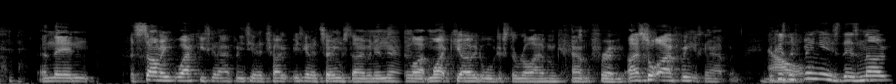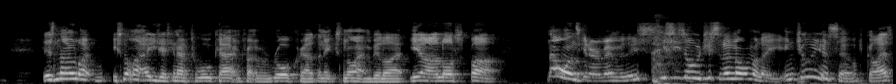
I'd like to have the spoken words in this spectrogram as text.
and then something wacky's going to happen. He's going to choke. He's going to tombstone, and then like Mike Chioda will just arrive and count three. That's what I think is going to happen. Because the thing is, there's no, there's no like, it's not like AJ's going to have to walk out in front of a Raw crowd the next night and be like, "Yeah, I lost," but no one's going to remember this. This is all just an anomaly. Enjoy yourself, guys.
